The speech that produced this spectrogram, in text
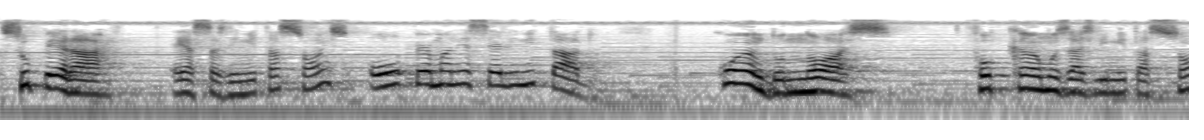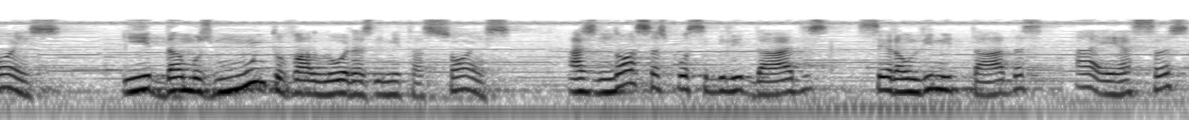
superar essas limitações ou permanecer limitado. Quando nós focamos as limitações e damos muito valor às limitações, as nossas possibilidades serão limitadas a essas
